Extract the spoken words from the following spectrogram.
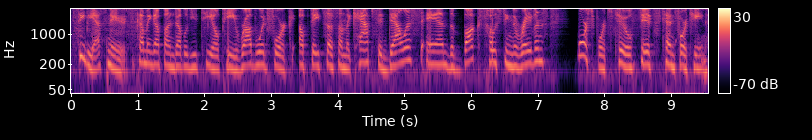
CBS News. Coming up on WTOP, Rob Woodfork updates us on the Caps in Dallas and the Bucs hosting the Ravens. More sports too. It's 1014.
